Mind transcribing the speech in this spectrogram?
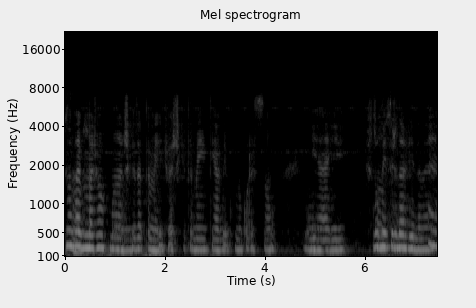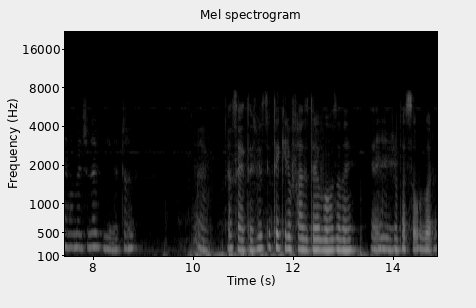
Uma vibe mais romântica, exatamente. Eu acho que também tem a ver com o meu coração. Uhum. E aí. Momentos da vida, né? É, momentos da vida. Tô... É, tá certo. Às vezes tem aquele fase trevosa, né? Aí É. já passou agora.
